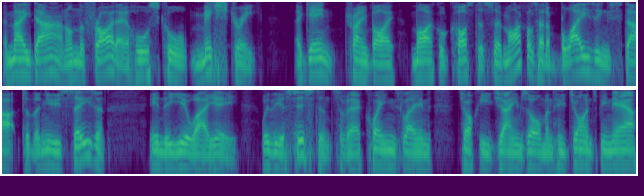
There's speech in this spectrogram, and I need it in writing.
a Meydan on the Friday, a horse called Mestri, again trained by Michael Costa. So Michael's had a blazing start to the new season in the UAE with the assistance of our Queensland jockey James Orman, who joins me now.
